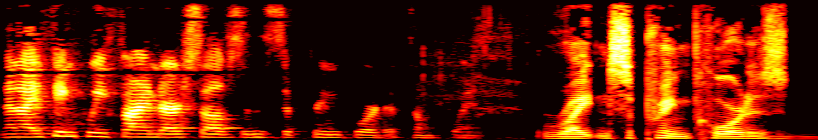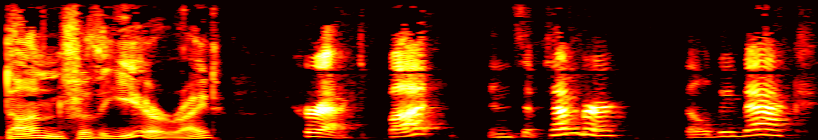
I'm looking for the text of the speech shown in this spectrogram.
And I think we find ourselves in the Supreme Court at some point. Right. And Supreme Court is done for the year, right? Correct. But in September, they'll be back.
